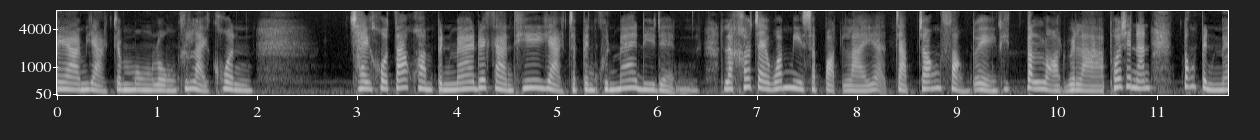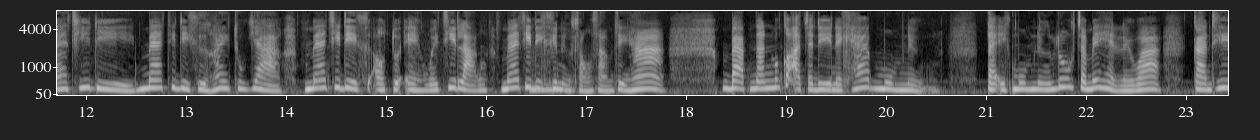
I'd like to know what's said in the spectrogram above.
ยายามอยากจะมงลงคือหลายคน ใช้โควต้าความเป็นแม่ด้วยการที่อยากจะเป็นคุณแม่ดีเด่น และเข้าใจว่ามีสปอตไลท์อะจับจ้องส่องตัวเองที่ตลอดเวลา เพราะฉะนั้นต้องเป็นแม่ที่ดี แม่ที่ดีคือให้ทุกอย่าง แม่ที่ดีคือเอาตัวเองไว้ทีหลัง แม่ที่ดีคือหนึ่งสองสามสี่ห้าแบบนั้นมันก็อาจจะดีในแค่มุมหนึ่ง แต่อีกมุมหนึ่งลูกจะไม่เห็นเลยว่า การที่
